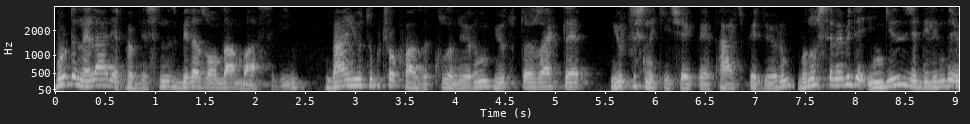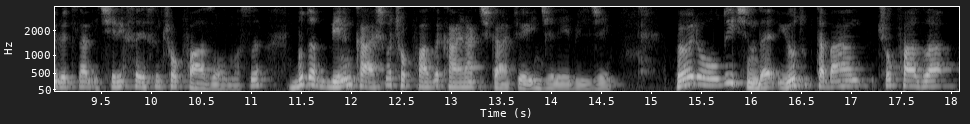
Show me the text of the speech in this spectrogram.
Burada neler yapabilirsiniz biraz ondan bahsedeyim. Ben YouTube'u çok fazla kullanıyorum. YouTube'da özellikle yurt dışındaki içerikleri takip ediyorum. Bunun sebebi de İngilizce dilinde üretilen içerik sayısının çok fazla olması. Bu da benim karşıma çok fazla kaynak çıkartıyor inceleyebileceğim. Böyle olduğu için de YouTube'da ben çok fazla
